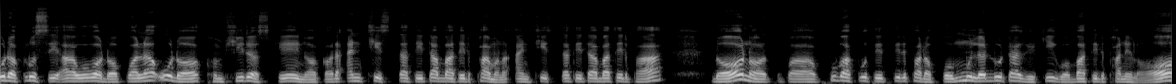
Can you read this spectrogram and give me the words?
ဥဒကလုစီအာဝဂဒပလာဥဒကွန်ပျူတာစကင်းနော်ကောဒအန်တီစတတိတဘတိတဖာမနော်အန်တီစတတိတဘတိတဖာဒေါ်နော်ပကူဘကူတိတိတဖာတော့ပုံမှုလဒုတာဂီကီကိုဘတိတဖာနေလော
